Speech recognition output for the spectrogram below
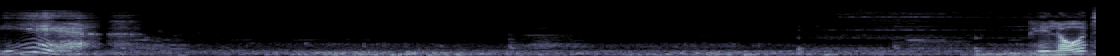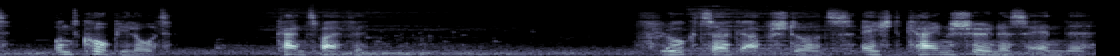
Yeah. Pilot und Co-Pilot. Kein Zweifel. Flugzeugabsturz. Echt kein schönes Ende.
